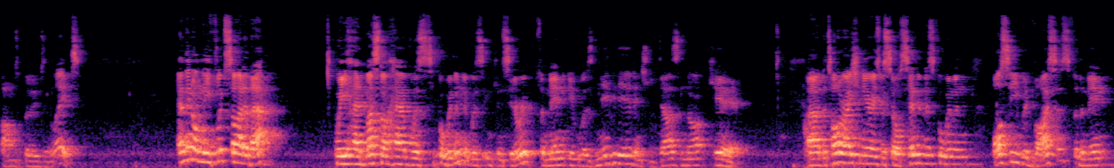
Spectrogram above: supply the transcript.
bums, boobs, and legs. And then on the flip side of that, we had must not have was for women, it was inconsiderate. For men, it was negative, and she does not care. Uh, the toleration areas were self centeredness for women, bossy with vices for the men,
